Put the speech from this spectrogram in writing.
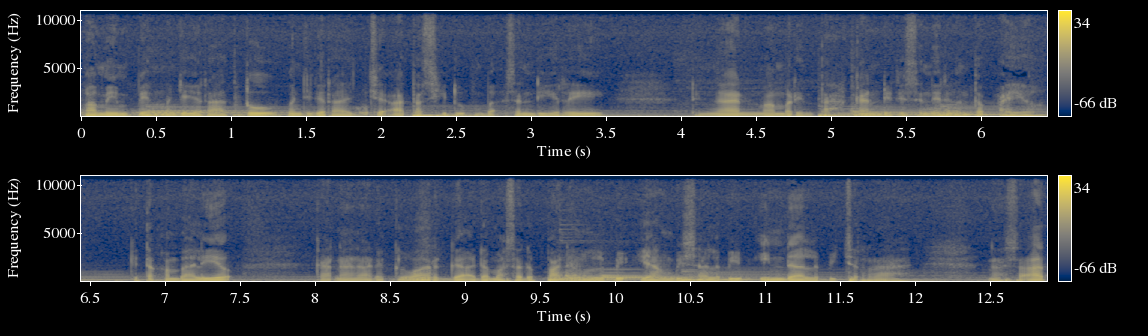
pemimpin menjadi ratu menjadi raja atas hidup Mbak sendiri dengan memerintahkan diri sendiri untuk ayo kita kembali yuk. Karena ada keluarga ada masa depan yang lebih yang bisa lebih indah lebih cerah. Nah saat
